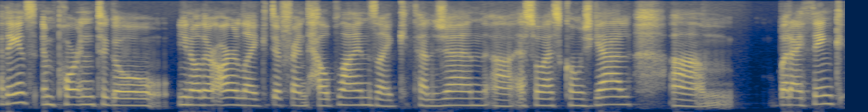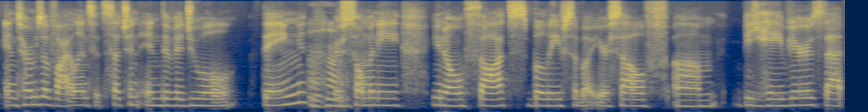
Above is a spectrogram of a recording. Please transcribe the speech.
I think it's important to go, you know, there are like different helplines like Tel-jeunes, uh, SOS Conjugal. Um, but I think in terms of violence, it's such an individual thing. Mm-hmm. There's so many, you know, thoughts, beliefs about yourself, um, behaviors that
